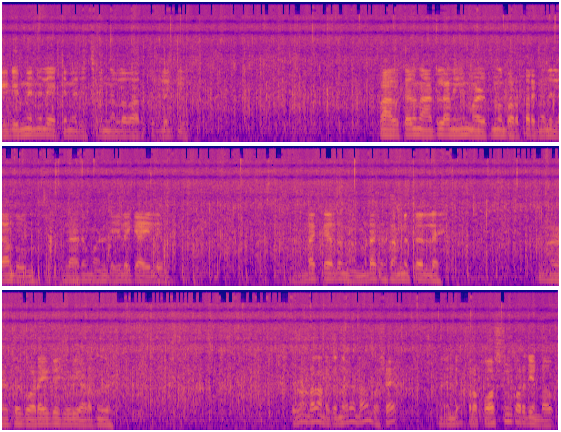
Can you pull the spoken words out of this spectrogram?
ഇടിമിന്നലേറ്റ് മരിച്ചു എന്നുള്ള വാർത്തകളിലേക്ക്. ഇപ്പോൾ ആൾക്കാർ നാട്ടിലാണെങ്കിൽ മഴത്തൊന്നും പുറത്തിറങ്ങുന്നില്ല എന്ന് തോന്നുന്നു. എല്ലാവരും വണ്ടിയിലേക്ക് ആയില്ലേ പണ്ടൊക്കെ അല്ലേ നമ്മുടെയൊക്കെ സമയത്തല്ലേ മഴത്ത് കുടയൊക്കെ ചൂടി കിടന്നത് ഇപ്പോഴുണ്ടോ നടക്കുന്നവരുണ്ടാവും പക്ഷേ അതിന്റെ പ്രപ്പോർഷൻ കുറഞ്ഞുണ്ടാവും.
